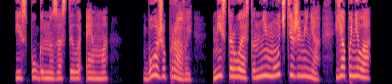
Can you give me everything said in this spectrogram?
— испуганно застыла Эмма. «Боже правый! Мистер Уэстон, не мучьте же меня! Я поняла,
